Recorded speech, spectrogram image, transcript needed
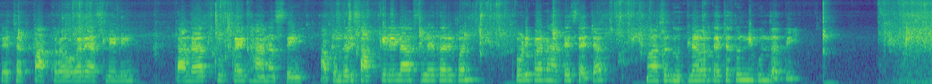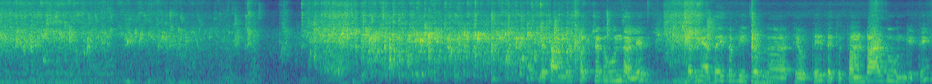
त्याच्यात पाखरं वगैरे असलेली. तांदळात खूप काही घाण असते. आपण जरी साफ केलेलं असले तरी पण थोडीफार राहतेच त्याच्यात. मग असं धुतल्यावर त्याच्यातून निघून जाते. आपले तांदूळ स्वच्छ धुवून झालेत. तर मी आता इथं भिजत ठेवते. त्याच्यात पाणी डाळ धुवून घेते.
